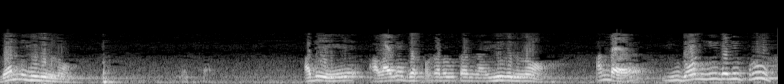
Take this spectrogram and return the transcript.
then you will know. అది అలాగే చెప్పగలుగుతాం you will know and you don't need any proof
